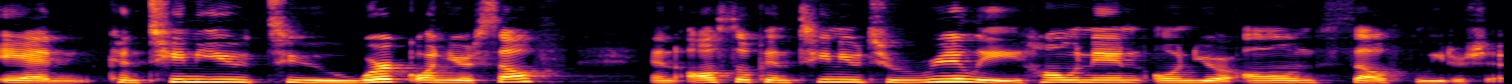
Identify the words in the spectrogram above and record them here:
and continue to work on yourself and also continue to really hone in on your own self leadership.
